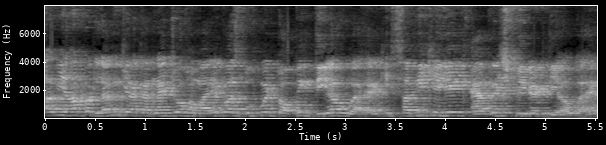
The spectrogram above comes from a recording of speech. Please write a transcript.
अब यहाँ पर लर्न क्या करना है? जो हमारे पास बुक में टॉपिक दिया हुआ है कि सभी के लिए एक एवरेज पीरियड दिया हुआ है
